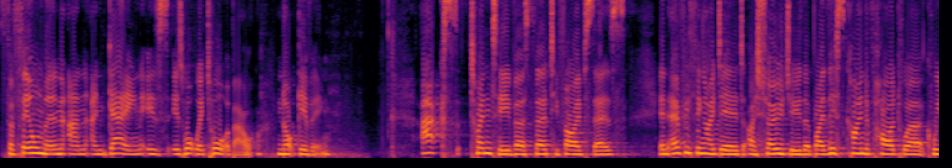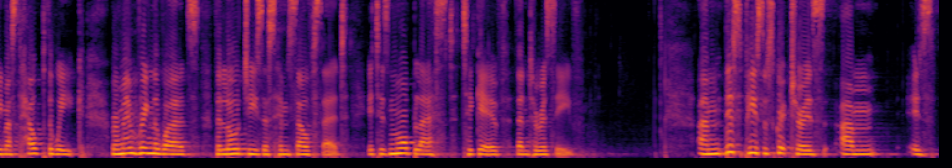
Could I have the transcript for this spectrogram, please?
fulfillment and, and gain is, is what we're taught about, not giving. Acts 20, verse 35 says, In everything I did, I showed you that by this kind of hard work we must help the weak, remembering the words the Lord Jesus himself said, It is more blessed to give than to receive. Um, this piece of scripture is, um, is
